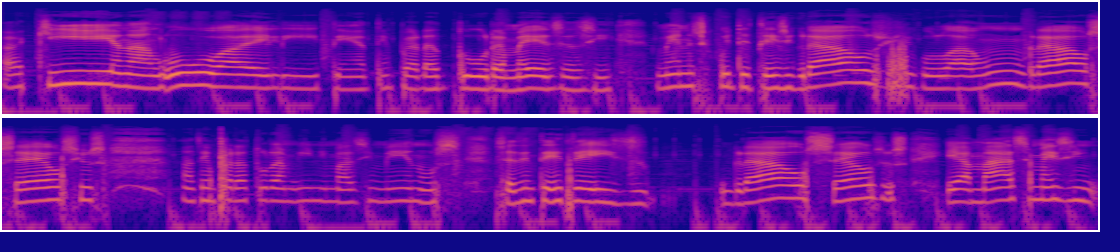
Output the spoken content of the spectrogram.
Aqui na Lua ele tem a temperatura média de menos 53 graus, 1 grau Celsius, a temperatura mínima de menos 73 graus Celsius e a máxima de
